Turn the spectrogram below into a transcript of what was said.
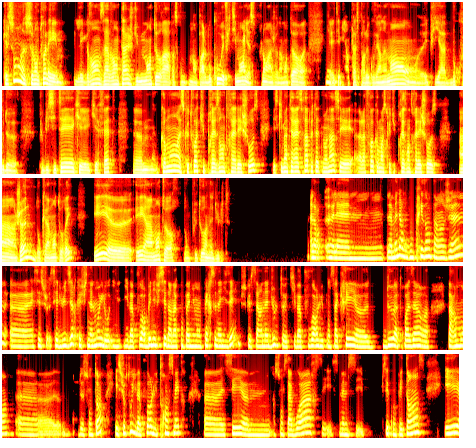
Quels sont, selon toi, les, les grands avantages du mentorat? Parce qu'on en parle beaucoup, effectivement, il y a ce plan Un jeune mentor qui a été mis en place par le gouvernement, et puis il y a beaucoup de, publicité qui est, qui est faite. Euh, comment est-ce que toi, tu présenterais les choses? Et ce qui m'intéressera peut-être, Mona, c'est à la fois comment est-ce que tu présenterais les choses à un jeune, donc à un mentoré, et, euh, et à un mentor, donc plutôt un adulte. Alors, euh, la, manière dont on présente à un jeune, euh, c'est de lui dire que finalement, il, il, va pouvoir bénéficier d'un accompagnement personnalisé, puisque c'est un adulte qui va pouvoir lui consacrer euh, deux à trois heures par mois de son temps, et surtout, il va pouvoir lui transmettre ses, son savoir, ses, même ses, ses compétences, et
